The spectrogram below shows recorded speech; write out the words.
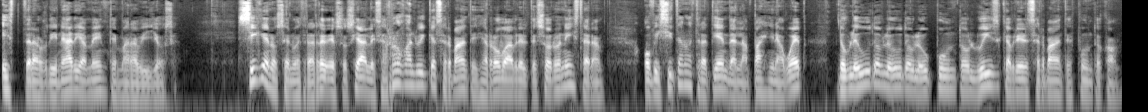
extraordinariamente maravillosa. Síguenos en nuestras redes sociales, arroba Luis Cervantes y arroba Abre el Tesoro en Instagram, o visita nuestra tienda en la página web www.luisgabrielcervantes.com.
